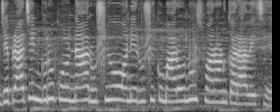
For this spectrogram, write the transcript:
જે પ્રાચીન ગુરુકુળના ઋષિઓ અને ઋષિકુમારોનું સ્મરણ કરાવે છે.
